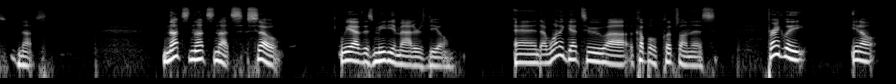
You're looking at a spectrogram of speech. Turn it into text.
It's nuts. Nuts, nuts, nuts. So we have this Media Matters deal. And I want to get to uh, a couple of clips on this. Frankly, you know,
